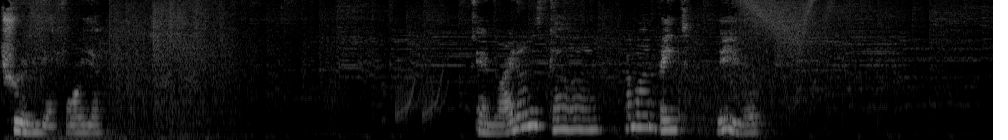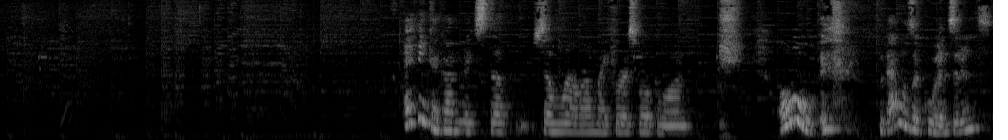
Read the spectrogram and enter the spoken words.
trivia for you. And Rhydon is gone. Come on, faint. There you go. I got mixed up somewhere around my first Pokemon. Oh, that was a coincidence.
